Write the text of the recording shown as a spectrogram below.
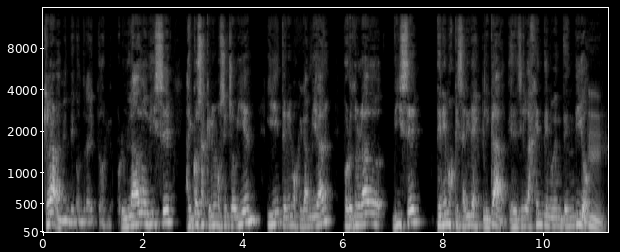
claramente contradictorio. Por un lado dice hay cosas que no hemos hecho bien y tenemos que cambiar. Por otro lado, dice, tenemos que salir a explicar, es decir, la gente no entendió. Mm.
